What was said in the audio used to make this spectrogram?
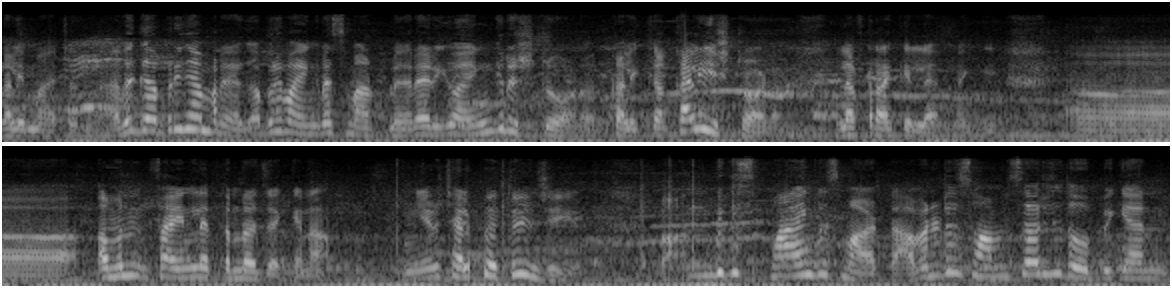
കളി മാറ്റുന്നത്. അത് ഗബ്രി ഞാൻ പറയാം. ഗബ്രി ഭയങ്കര സ്മാർട്ട് പ്ലെയർ എനിക്ക് ഭയങ്കര ഇഷ്ടമാണ്. കളി കളി ഇഷ്ടമാണ്. ലെഫ്റ്റ് ട്രാക്കില്ലായിരുന്നെങ്കിൽ അവൻ ഫൈനൽ എത്തേണ്ട ചെക്കനാ. ഇങ്ങനെ ചിലപ്പോൾ എത്തുകയും ചെയ്യും. ബിക്കോസ് ഭയങ്കര സ്മാർട്ട് അവനോട് സംസാരിച്ച് തോപ്പിക്കാൻ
